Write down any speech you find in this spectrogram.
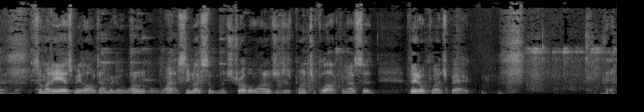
Somebody asked me a long time ago, "Why don't? Why it seemed like so much trouble? Why don't you just punch your clock?" And I said, "They don't punch back."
